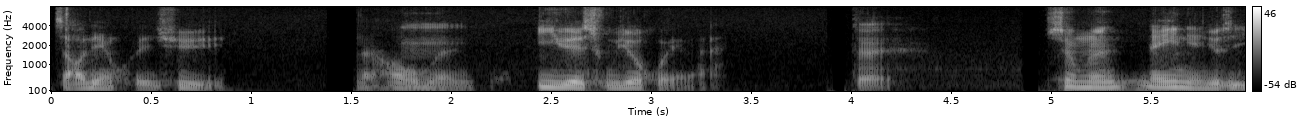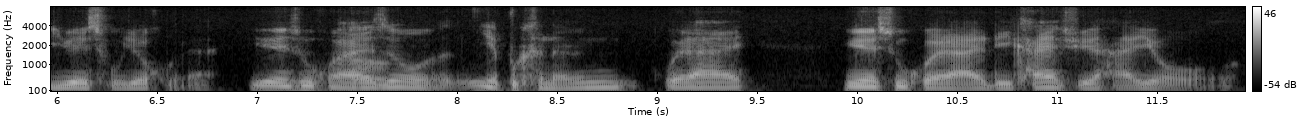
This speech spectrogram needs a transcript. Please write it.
早点回去，然后我们一月初就回来。对，所以我们那一年就是一月初就回来。一月初回来之后，也不可能回来，一月初回来离开学还有。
